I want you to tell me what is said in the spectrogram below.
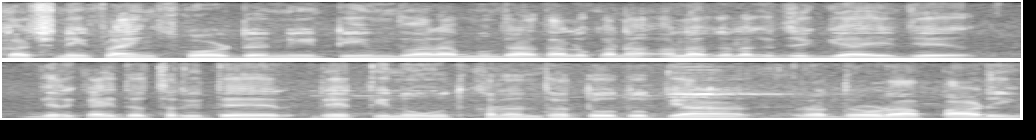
કચ્છની ફ્લાઇંગ સ્કોડની ટીમ દ્વારા મુંદ્રા તાલુકાના અલગ અલગ જગ્યાએ જે ગેરકાયદેસર રીતે રેતીનું ઉત્ખનન થતું હતું, ત્યાં દરોડા પાડી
